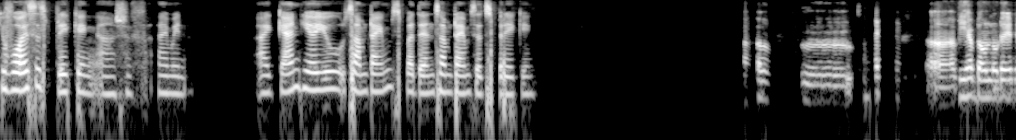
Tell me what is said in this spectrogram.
Your voice is breaking, Ashif. I mean, I can hear you sometimes, but then sometimes it's breaking um, we have downloaded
